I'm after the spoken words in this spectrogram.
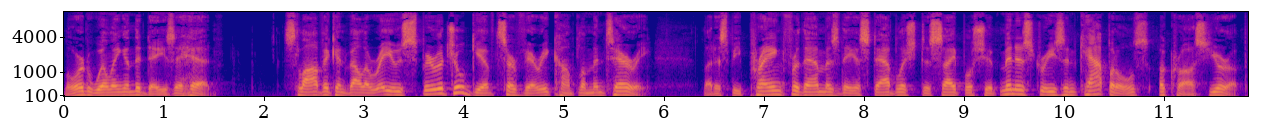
Lord willing in the days ahead. Slavik and Valeriu's spiritual gifts are very complementary. Let us be praying for them as they establish discipleship ministries in capitals across Europe.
